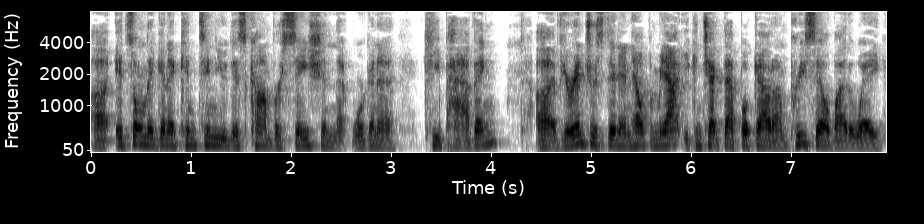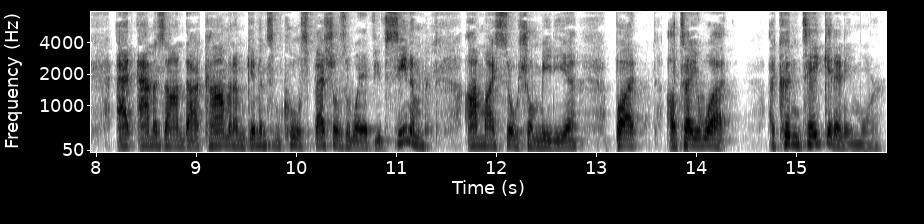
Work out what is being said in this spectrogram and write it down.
uh, it's only going to continue this conversation that we're going to keep having. Uh, if you're interested in helping me out, you can check that book out on pre-sale, by the way, at Amazon.com. And I'm giving some cool specials away if you've seen them on my social media. But I'll tell you what, I couldn't take it anymore.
